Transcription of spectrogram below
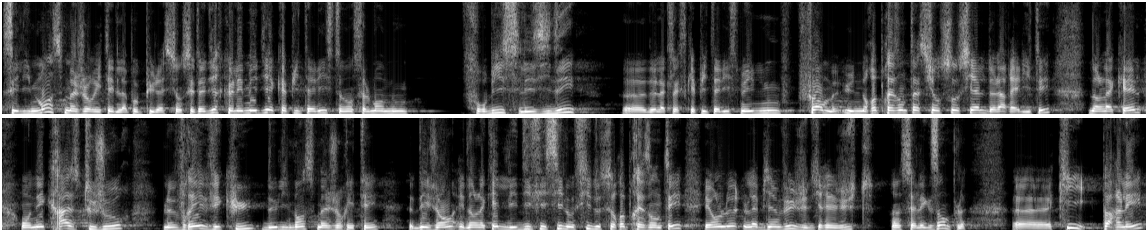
c'est l'immense majorité de la population. C'est-à-dire que les médias capitalistes, non seulement nous fourbissent les idées euh, de la classe capitaliste, mais ils nous forment une représentation sociale de la réalité dans laquelle on écrase toujours le vrai vécu de l'immense majorité des gens et dans laquelle il est difficile aussi de se représenter. Et on l'a bien vu, je dirais juste un seul exemple, euh, qui parlait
